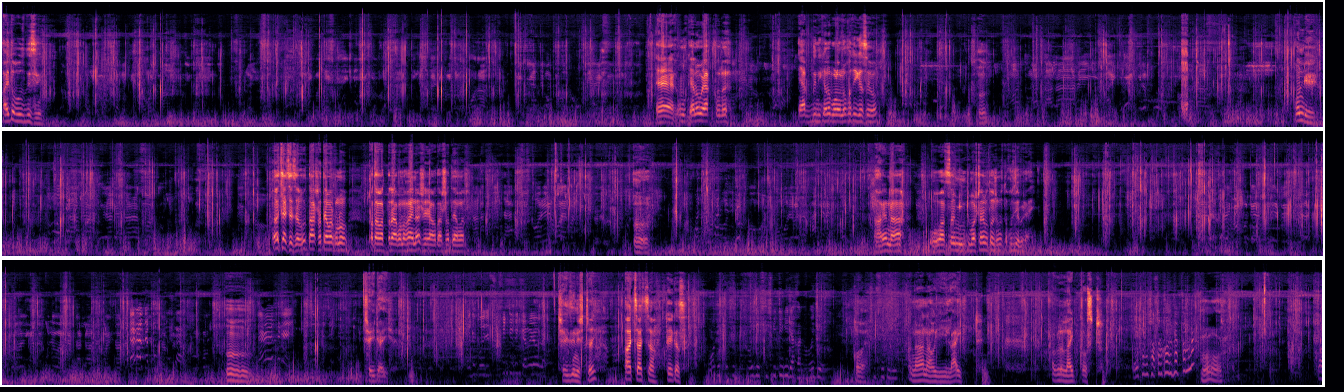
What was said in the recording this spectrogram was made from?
তাই তো বুঝতেছি। এক, ও কেন এক তোলে একদিনই কেন বড় লোক হতে গেছে ও। কোন ডে আচ্ছা আচ্ছা আচ্ছা ও তার সাথে আমার কোনো কথাবার্তা এখনও হয় না, সে তার সাথে আমার। আরে না, ও আসছে মিন্টু মাস্টারের মতো, ওই সমস্ত খুঁজে বেড়ায়। হুম হুম। সেইটাই। সেই জিনিসটাই। আচ্ছা আচ্ছা ঠিক আছে। ওই যে সিসিটিভি দেখানো ওই যে হয়। না না ওই লাইট ওগুলো লাইট পোস্ট এখানে সতর্ক হয়ে থাকতাম না? হুম। তা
